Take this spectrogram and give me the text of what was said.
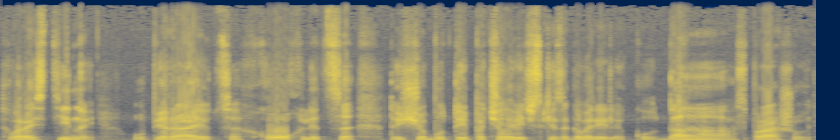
хворостиной упираются, хохлятся, да еще будто и по-человечески заговорили. «Куда?» – спрашивают.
